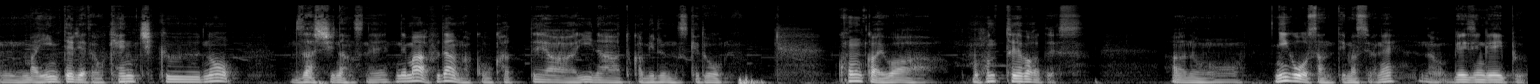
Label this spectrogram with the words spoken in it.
うんまあ、インテリアとか建築の雑誌なんですね。でまあ普段はこう買ってああいいなとか見るんですけど今回はもうほんとやばかったです。あの2号さんっていますよねのベージングエイプ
